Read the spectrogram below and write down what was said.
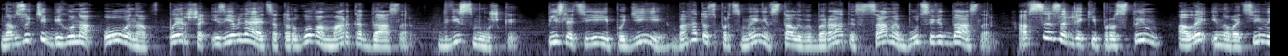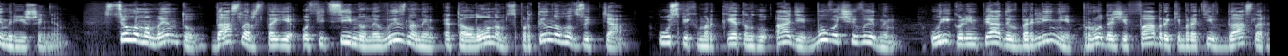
На взуті бігуна Оуена вперше і з'являється торгова марка Даслер дві смужки. Після цієї події багато спортсменів стали вибирати саме буци від Даслер, а все завдяки простим, але інноваційним рішенням. З цього моменту Даслер стає офіційно невизнаним еталоном спортивного взуття. Успіх маркетингу Аді був очевидним. У рік Олімпіади в Берліні продажі фабрики братів Даслер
